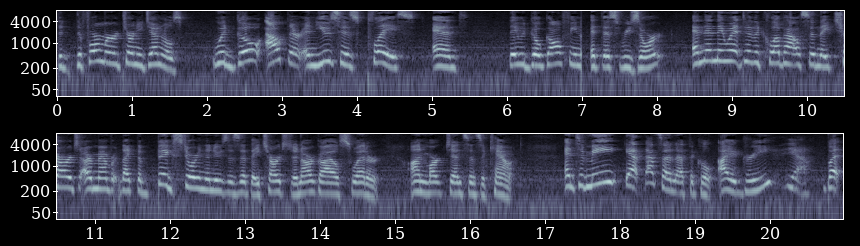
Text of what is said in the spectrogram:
the the former attorney generals, would go out there and use his place, and they would go golfing at this resort. And then they went to the clubhouse and they charged. I remember, like, the big story in the news is that they charged an Argyle sweater on Mark Jensen's account. And to me, yeah, that's unethical. I agree. Yeah. But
